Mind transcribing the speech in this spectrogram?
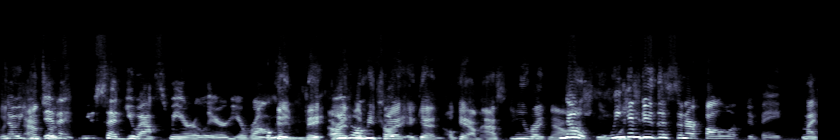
Like, no, you answer- didn't. You said you asked me earlier. You're wrong. Okay, may, all You right. Let me try again. Okay, I'm asking you right now. No, Ashley, we can you- do this in our follow up debate. My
